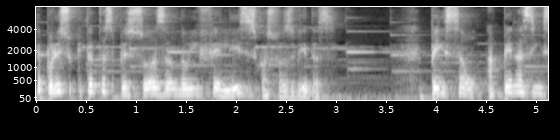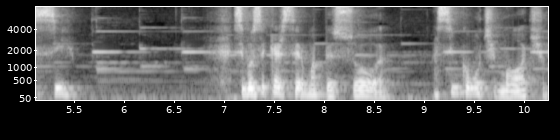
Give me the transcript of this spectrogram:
É por isso que tantas pessoas andam infelizes com as suas vidas. Pensam apenas em si. Se você quer ser uma pessoa, assim como Timóteo,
